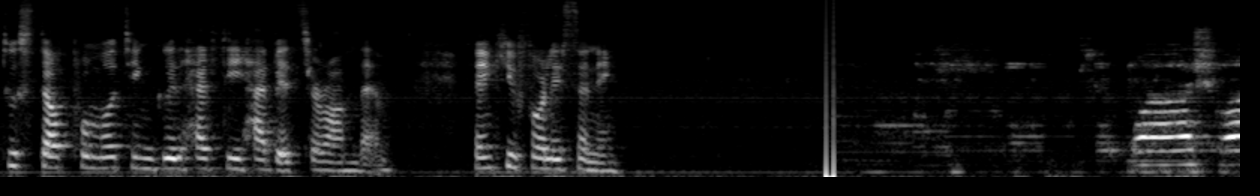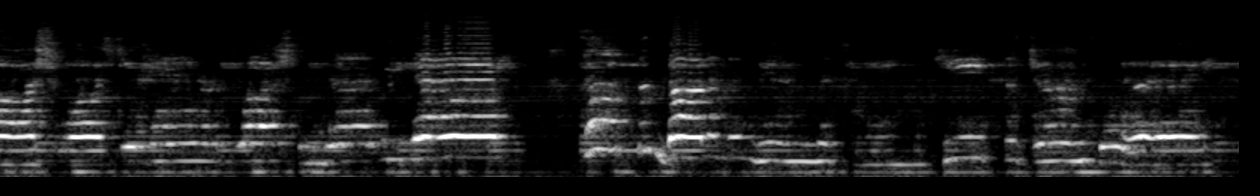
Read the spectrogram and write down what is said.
to start promoting good, healthy habits around them. Thank you for listening. Wash, wash, wash your hands, wash them every day. Top and bottom and in between keep the germs away.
